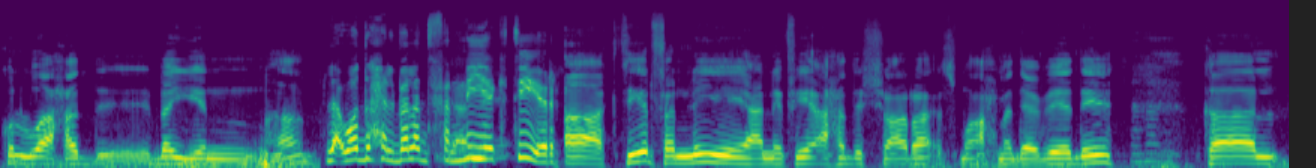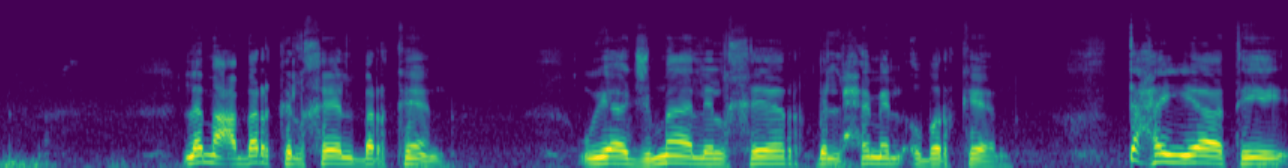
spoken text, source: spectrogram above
كل واحد يبين هذا لا واضح البلد فنية كثير. آه كثير فنية. يعني في أحد الشعراء اسمه أحمد عبيدي قال لمع برك الخيل بركين ويا جمال الخير بالحمل وبركين تحياتي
